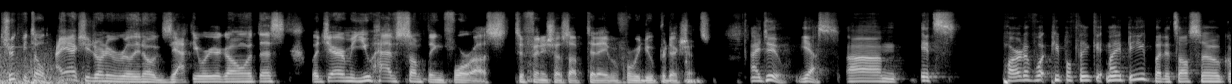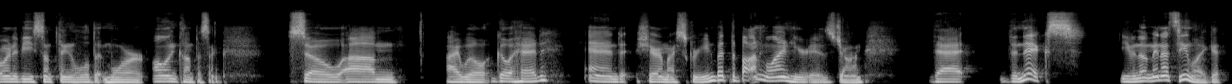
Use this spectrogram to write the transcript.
Truth be told, I actually don't even really know exactly where you're going with this, but Jeremy, you have something for us to finish us up today before we do predictions. I do. Yes. Um, it's part of what people think it might be, but it's also going to be something a little bit more all encompassing. So um, I will go ahead and share my screen. But the bottom line here is, John, that the Knicks, even though it may not seem like it,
